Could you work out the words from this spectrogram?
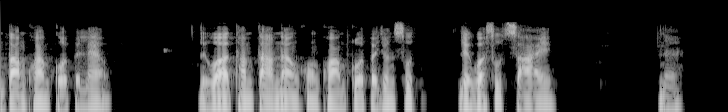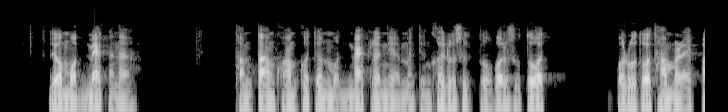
ำตามความโกรธไปแล้ว หรือว่าทำตามหน้าของความโกรธไปจนสุด เรียกว่าสุดสายนะเรียกว่าหมดแม็กนะทำตามความกดจนหมดแม็กแล้วเนี่ยมันถึงค่อยรู้สึกตัวพอรู้สึกตัวพอรู้ตัวทำอะไรไป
